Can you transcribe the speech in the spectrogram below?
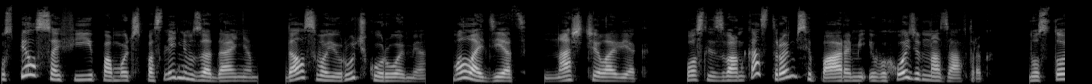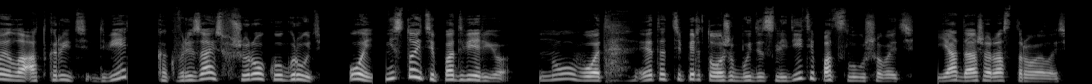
Успел Софии помочь с последним заданием, дал свою ручку Роме. Молодец, наш человек. После звонка строимся парами и выходим на завтрак. Но стоило открыть дверь, как врезаюсь в широкую грудь. Ой, не стойте под дверью. Ну вот, этот теперь тоже будет следить и подслушивать. Я даже расстроилась.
